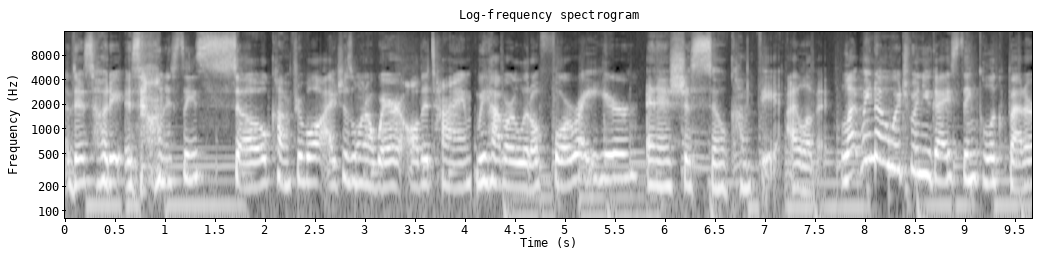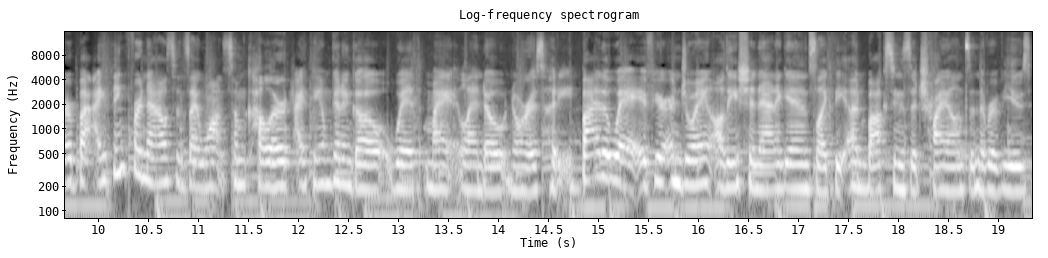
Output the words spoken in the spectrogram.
This hoodie is honestly so comfortable. I just want to wear it all the time. We have our little four right here and it's just so comfy. I love it. Let me know which one you guys think look better, but I think for now, since I want some color, I think I'm gonna go with my Lando Norris hoodie. By the way, if you're enjoying all these shenanigans like the unboxings, the try-ons, and the reviews,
